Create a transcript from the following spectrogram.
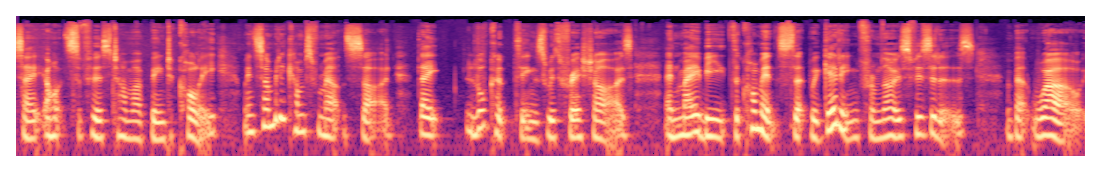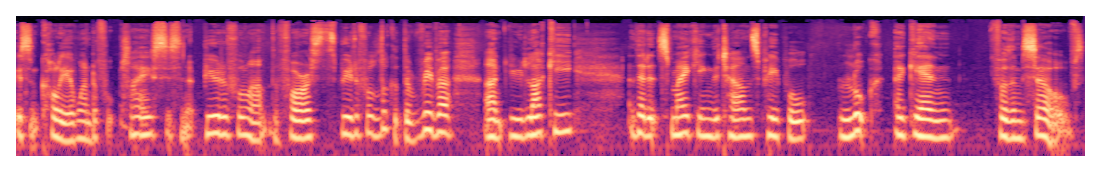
say, "Oh, it's the first time I've been to Collie." When somebody comes from outside, they look at things with fresh eyes, and maybe the comments that we're getting from those visitors about, "Wow, isn't Collie a wonderful place? Isn't it beautiful? Aren't the forests beautiful? Look at the river. Aren't you lucky?" That it's making the townspeople look again for themselves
